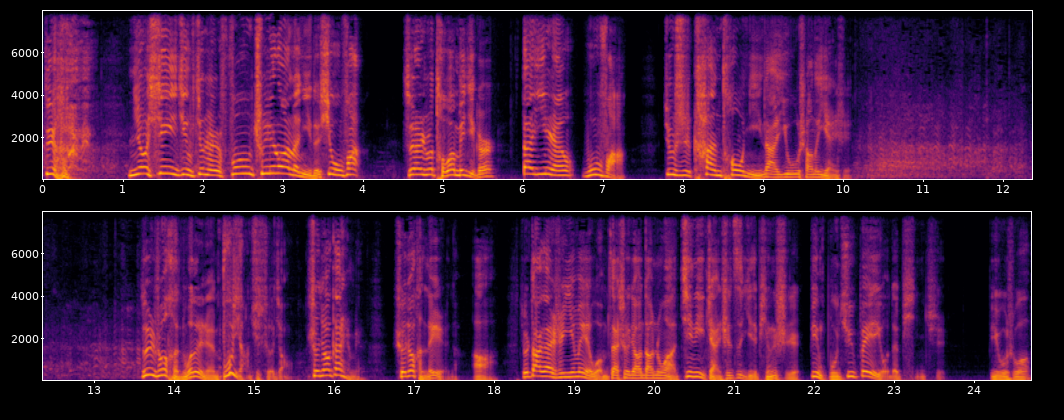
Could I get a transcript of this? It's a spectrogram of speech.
对啊。你要心一静，就是风吹乱了你的秀发，虽然说头发没几根但依然无法，就是看透你那忧伤的眼神。所以说，很多的人不想去社交，社交干什么呀？社交很累人的啊，就是大概是因为我们在社交当中啊，尽力展示自己的平时并不具备有的品质，比如说，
